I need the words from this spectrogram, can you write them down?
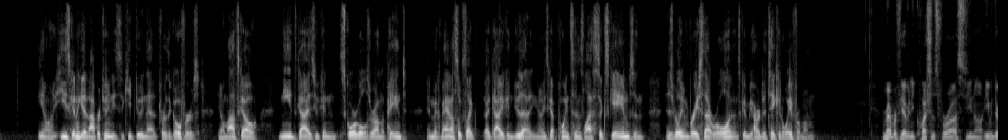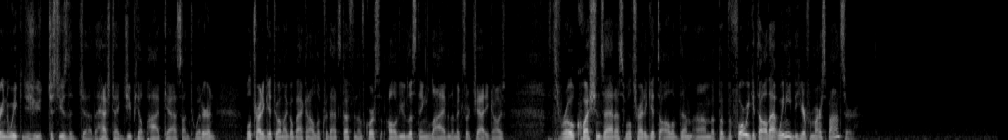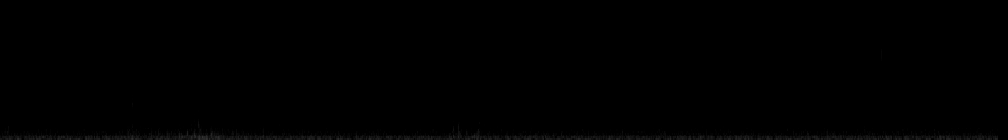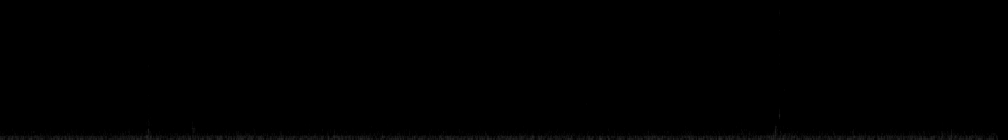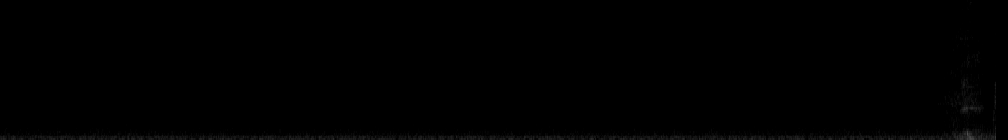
you know, he's going to get opportunities to keep doing that for the Gophers. You know, Motzko needs guys who can score goals around the paint and McManus looks like a guy who can do that. You know, he's got points in his last six games and has really embraced that role, and it's going to be hard to take it away from him. Remember, if you have any questions for us, you know, even during the week, you just use the uh, the hashtag GPL podcast on Twitter, and we'll try to get to them. I go back and I'll look for that stuff, and of course, all of you listening live in the Mixer chat, you can always throw questions at us. We'll try to get to all of them. Um, but, but before we get to all that, we need to hear from our sponsor.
